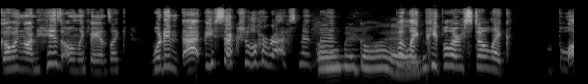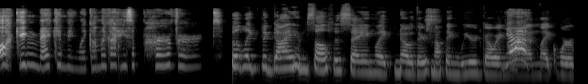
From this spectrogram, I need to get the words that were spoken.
going on his OnlyFans. Like, wouldn't that be sexual harassment then? Oh my god. But like people are still like blocking Nick and being like, "Oh my god, he's a pervert." But like the guy himself is saying like no, there's nothing weird going Yeah. on. Like we're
